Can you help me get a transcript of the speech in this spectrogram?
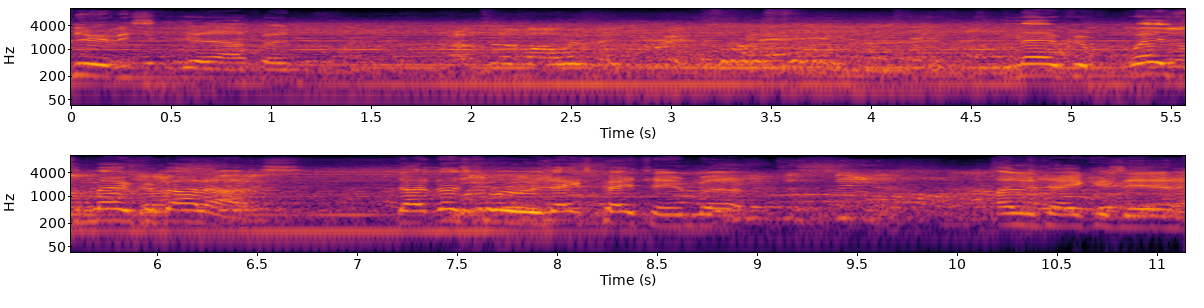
knew this was happen. Come to the bar with me, American, where's Badass? That, that's what I was expecting, but. Undertaker's here.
